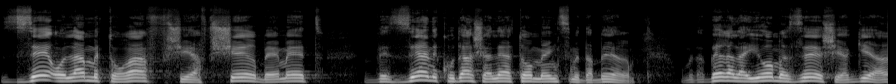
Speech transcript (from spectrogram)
זה עולם מטורף שיאפשר באמת, וזה הנקודה שעליה תום הנקס מדבר. הוא מדבר על היום הזה שיגיע,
